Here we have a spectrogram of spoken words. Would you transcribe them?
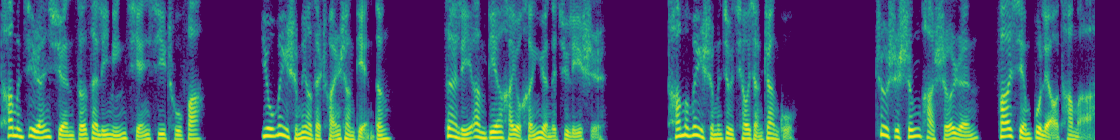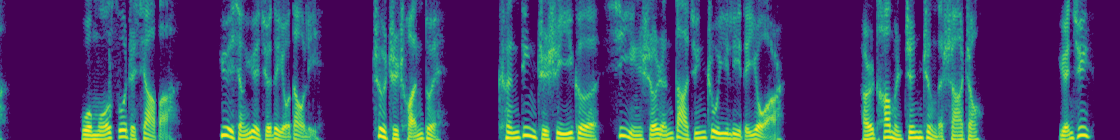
他们既然选择在黎明前夕出发，又为什么要在船上点灯？在离岸边还有很远的距离时，他们为什么就敲响战鼓？这是生怕蛇人发现不了他们啊！我摩挲着下巴，越想越觉得有道理。这支船队肯定只是一个吸引蛇人大军注意力的诱饵。而他们真正的杀招，援军。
